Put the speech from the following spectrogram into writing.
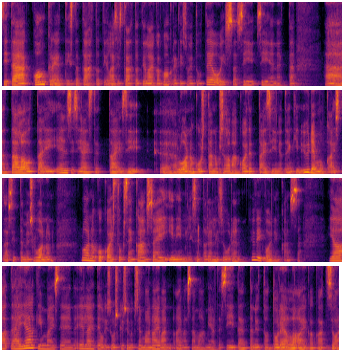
sitä konkreettista tahtotilaa, siis tahtotilaa, joka konkretisoituu teoissa si, siihen, että taloutta ei ensisijaistettaisi luonnon kustannuksella, vaan koetettaisiin jotenkin yhdenmukaistaa sitten myös luonnon luonnon kukoistuksen kanssa, ei inhimillisen todellisuuden hyvinvoinnin kanssa. Ja tähän jälkimmäiseen eläinteollisuuskysymykseen mä olen aivan, aivan samaa mieltä siitä, että nyt on todella aika katsoa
